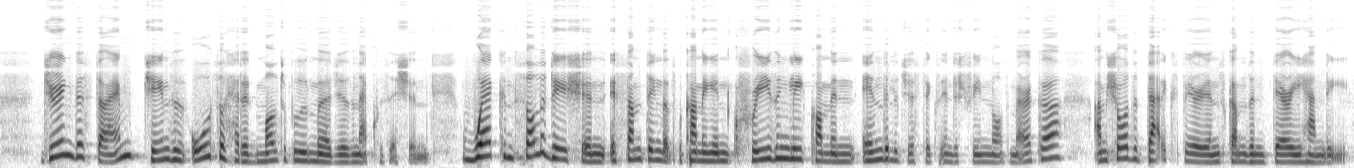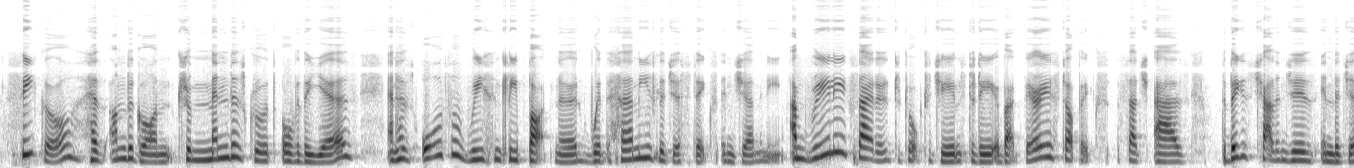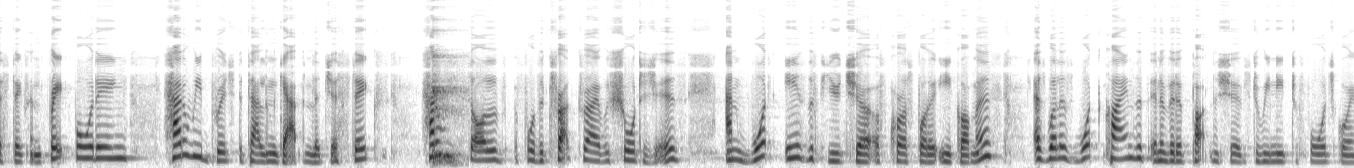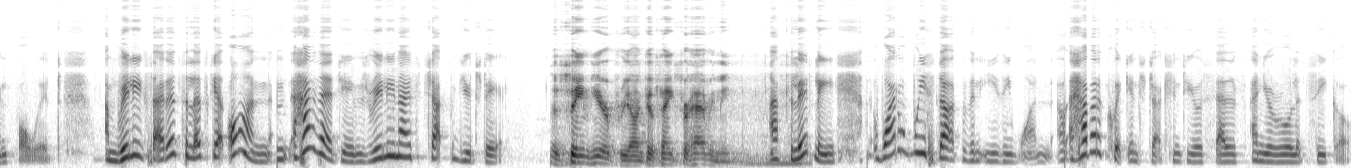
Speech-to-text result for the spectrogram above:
During this time, James has also headed multiple mergers and acquisitions, where consolidation is something that's becoming increasingly common in the logistics industry in North America. I'm sure that that experience comes in very handy. SEKO has undergone tremendous growth over the years and has also recently partnered with Hermes Logistics in Germany. I'm really excited to talk to James today about various topics such as the biggest challenges in logistics and freight forwarding, how do we bridge the talent gap in logistics? How do we solve for the truck driver shortages? And what is the future of cross-border e-commerce? As well as what kinds of innovative partnerships do we need to forge going forward? I'm really excited, so let's get on. Hi there, James. Really nice to chat with you today. The same here, Priyanka. Thanks for having me. Absolutely. Why don't we start with an easy one? Uh, how about a quick introduction to yourself and your role at SEKO?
